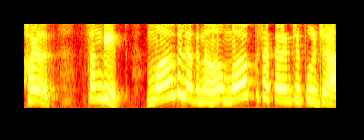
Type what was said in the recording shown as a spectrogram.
हळद संगीत मग लग्न मग सत्यनारायणची पूजा.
